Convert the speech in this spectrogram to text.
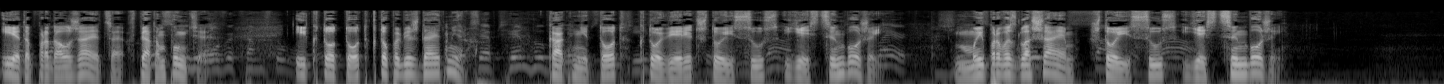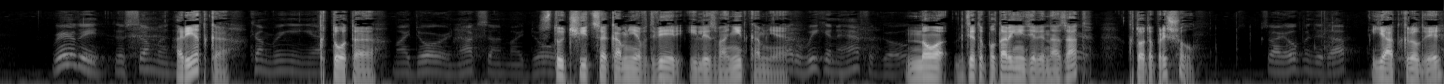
И это продолжается в пятом пункте. «И кто тот, кто побеждает мир? Как не тот, кто верит, что Иисус есть Сын Божий?» Мы провозглашаем, что Иисус есть Сын Божий. Редко кто-то стучится ко мне в дверь или звонит ко мне, но где-то полторы недели назад кто-то пришел. Я открыл дверь,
